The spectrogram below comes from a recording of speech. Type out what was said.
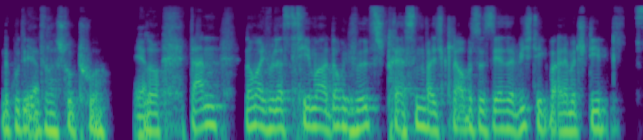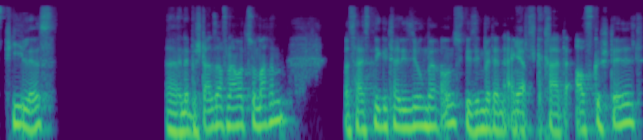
Eine gute ja. Infrastruktur. Ja. So, dann nochmal, ich will das Thema, doch, ich will es stressen, weil ich glaube, es ist sehr, sehr wichtig, weil damit steht vieles, äh, eine Bestandsaufnahme zu machen. Was heißt Digitalisierung bei uns? Wie sind wir denn eigentlich ja. gerade aufgestellt?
